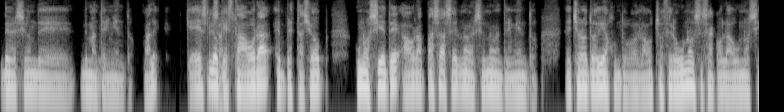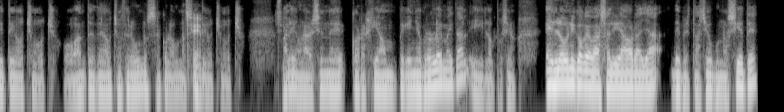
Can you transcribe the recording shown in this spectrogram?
versión de, mantenimiento, ¿vale? Que es lo que está ahora en PrestaShop 1.7, ahora pasa a ser una versión de mantenimiento. De hecho, el otro día, junto con la 8.01, se sacó la 1.788, o antes de la 8.01 se sacó la 1.788. ¿vale? Una versión de corregía un pequeño problema y tal, y lo pusieron. Es lo único que va a salir ahora ya de prestación 1.7,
